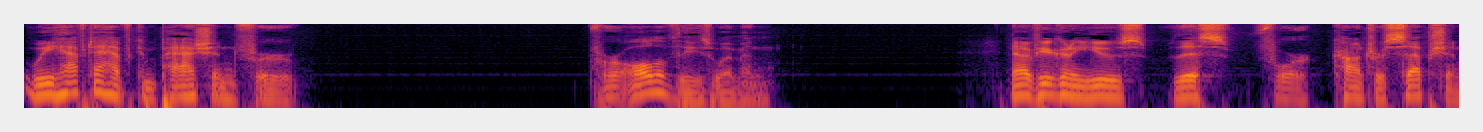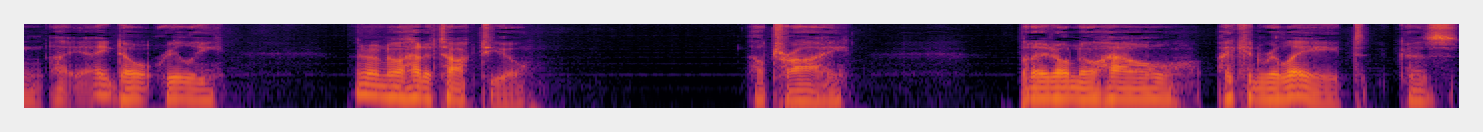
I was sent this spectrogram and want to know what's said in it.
We have to have compassion for for all of these women. Now, if you're going to use this for contraception, I, I don't really, I don't know how to talk to you. I'll try, but I don't know how I can relate because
